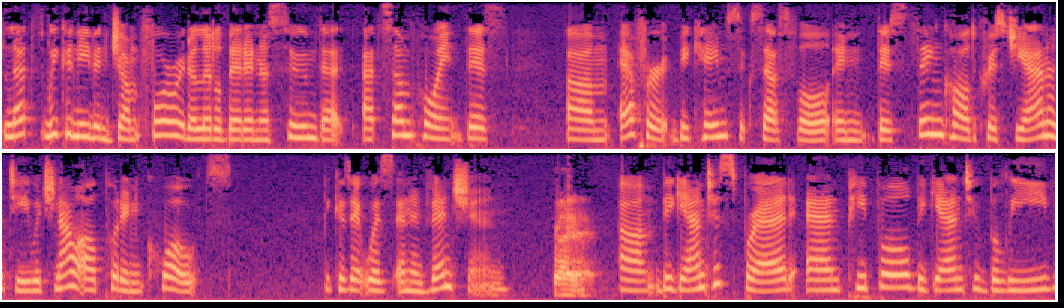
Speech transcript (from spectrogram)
let's we can even jump forward a little bit and assume that at some point this um, effort became successful, and this thing called Christianity, which now I'll put in quotes because it was an invention, right. um, began to spread, and people began to believe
